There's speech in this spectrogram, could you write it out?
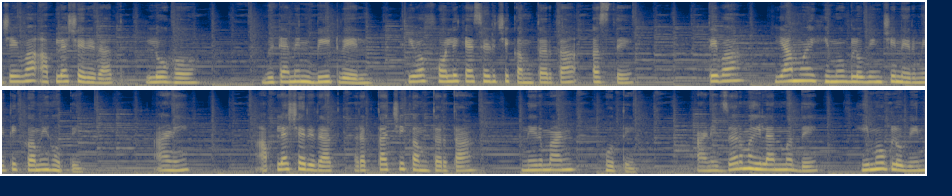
जेव्हा आपल्या शरीरात लोह व्हिटॅमिन बी ट्वेल्व किंवा फॉलिक ॲसिडची कमतरता असते तेव्हा यामुळे हिमोग्लोबिनची निर्मिती कमी होते आणि आपल्या शरीरात रक्ताची कमतरता निर्माण होते. आणि जर महिलांमध्ये हिमोग्लोबिन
